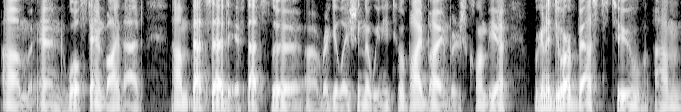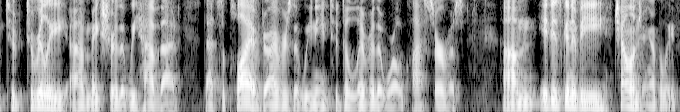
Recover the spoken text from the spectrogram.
um, and we'll stand by that. Um, that said, if that's the uh, regulation that we need to abide by in British Columbia, we're going to do our best to um, to, to really uh, make sure that we have that that supply of drivers that we need to deliver the world class service. Um, it is going to be challenging, I believe.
